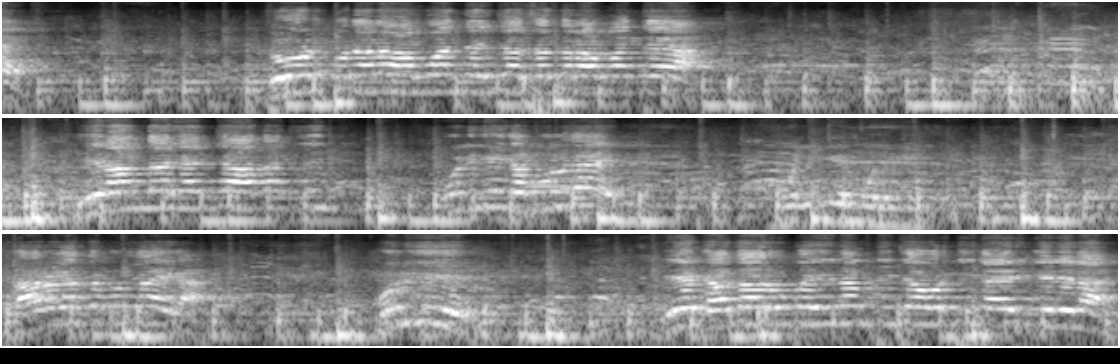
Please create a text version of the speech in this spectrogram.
आहे. जोड कोणाला आव्हान द्यायचं असेल तर आव्हान द्या. इनामदार यांच्या हातातली मुलगी का मुलगा आहे? मुलगी मुलगी. दारुड्याचा मुलगा आहे का? मुलगी. एक हजार रुपये इनाम तिच्यावरती जाहीर केलेला आहे.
